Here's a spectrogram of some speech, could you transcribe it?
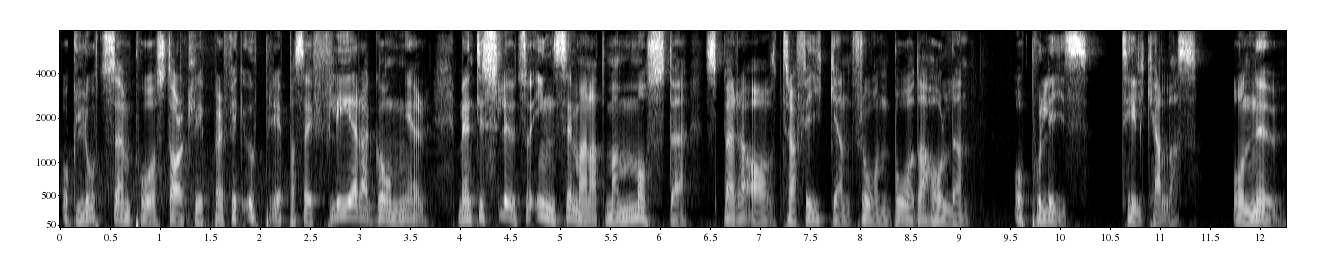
och lotsen på Star Clipper fick upprepa sig flera gånger men till slut så inser man att man måste spärra av trafiken från båda hållen och polis tillkallas. Och nu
